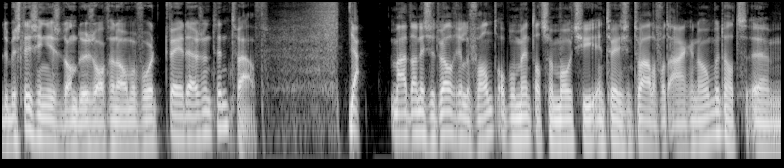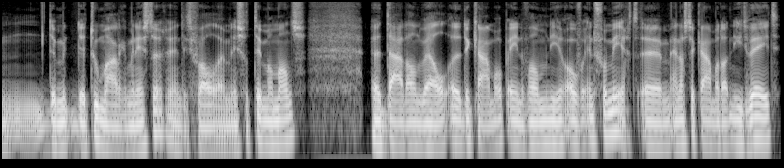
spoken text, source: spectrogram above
de beslissing is dan dus al genomen voor 2012. Ja, maar dan is het wel relevant op het moment dat zo'n motie in 2012 wordt aangenomen... dat um, de, de, toenmalige minister, in dit geval uh, minister Timmermans... Uh, daar dan wel uh, de Kamer op een of andere manier over informeert. Um, en als de Kamer dat niet weet,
